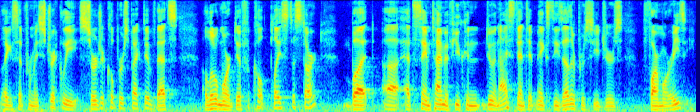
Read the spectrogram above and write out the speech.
like I said, from a strictly surgical perspective, that's a little more difficult place to start. But uh, at the same time, if you can do an iStent, it makes these other procedures far more easy.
